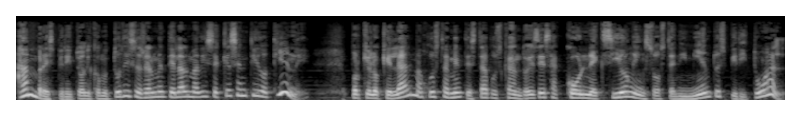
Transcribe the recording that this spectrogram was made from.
hambre espiritual y como tú dices, realmente el alma dice, ¿qué sentido tiene? Porque lo que el alma justamente está buscando es esa conexión en sostenimiento espiritual.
